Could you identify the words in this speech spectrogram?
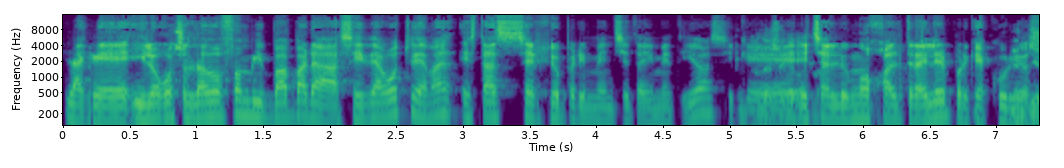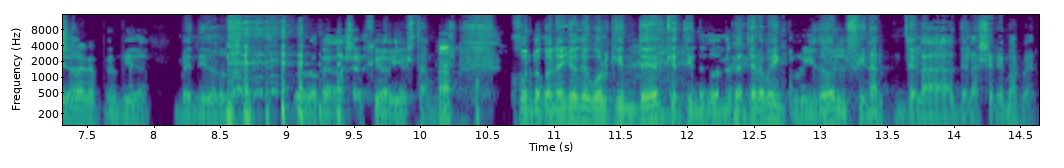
La que, y luego Soldado Zombie va para 6 de agosto y además está Sergio Perimencheta ahí metido, así que Entonces, échale un ojo al tráiler porque es curioso vendido, lo que vendido, vendido. Todo lo que haga Sergio, ahí estamos. Junto con ello de Walking Dead, que tiene toda la caterva, incluido el final de la, de la serie Marvel.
